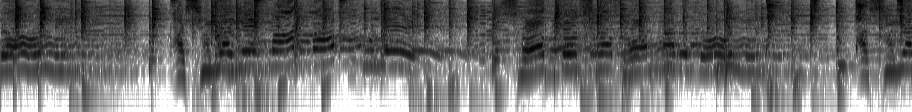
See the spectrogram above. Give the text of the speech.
বলে আসিয়া মানব কুলে। শত সাধনার বলে আসিয়া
